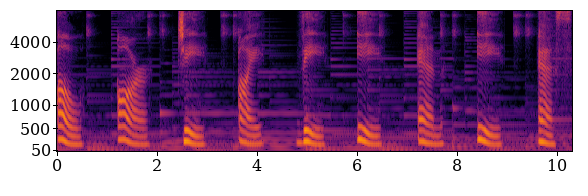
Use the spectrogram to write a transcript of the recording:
O R G I V E N E S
